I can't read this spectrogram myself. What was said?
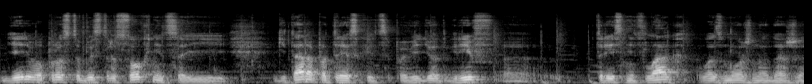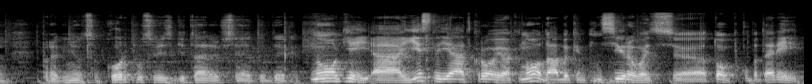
Дерево просто быстро сохнется, и гитара потрескается, поведет гриф, э, треснет лак, возможно, даже прогнется корпус весь гитары, вся эта дека. Ну окей, а если я открою окно, дабы компенсировать э, топку батарей,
